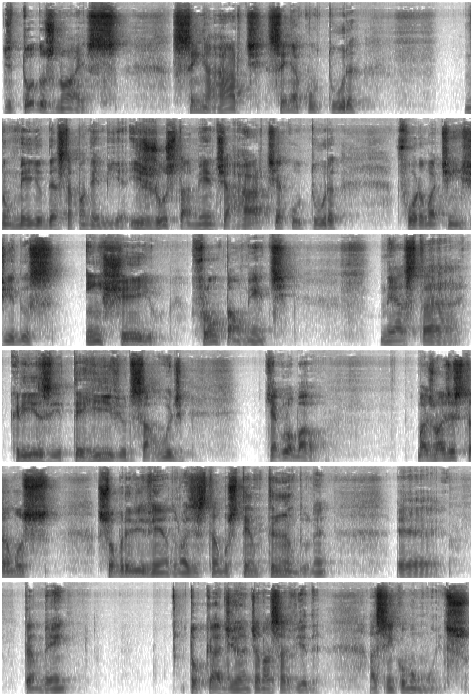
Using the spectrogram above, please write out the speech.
de todos nós sem a arte, sem a cultura no meio desta pandemia? E justamente a arte e a cultura foram atingidos em cheio, frontalmente, nesta crise terrível de saúde que é global. Mas nós estamos sobrevivendo, nós estamos tentando, né? é, também tocar adiante a nossa vida, assim como muitos.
